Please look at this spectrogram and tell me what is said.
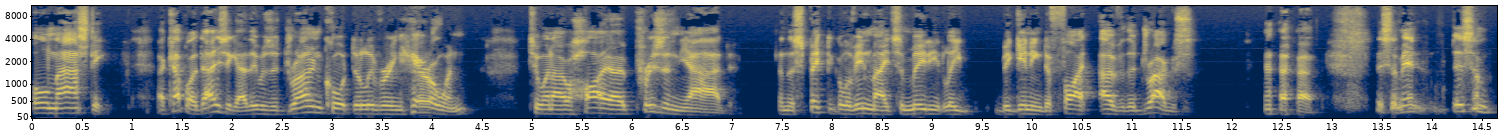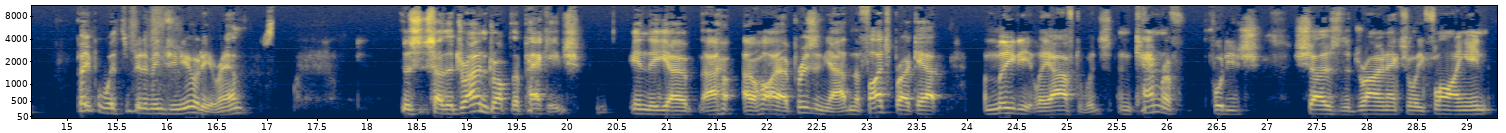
All nasty. A couple of days ago, there was a drone caught delivering heroin to an Ohio prison yard, and the spectacle of inmates immediately beginning to fight over the drugs. there's, some, there's some people with a bit of ingenuity around. So the drone dropped the package in the uh, Ohio prison yard, and the fights broke out immediately afterwards. And camera footage shows the drone actually flying in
